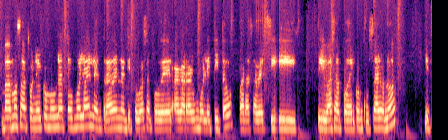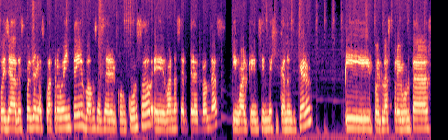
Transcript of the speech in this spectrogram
vamos a poner como una tómbola en la entrada en la que tú vas a poder agarrar un boletito para saber si, si vas a poder concursar o no. Y pues ya después de las 4.20 vamos a hacer el concurso. Eh, van a ser tres rondas, igual que en 100 mexicanos dijeron. Y pues las preguntas,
